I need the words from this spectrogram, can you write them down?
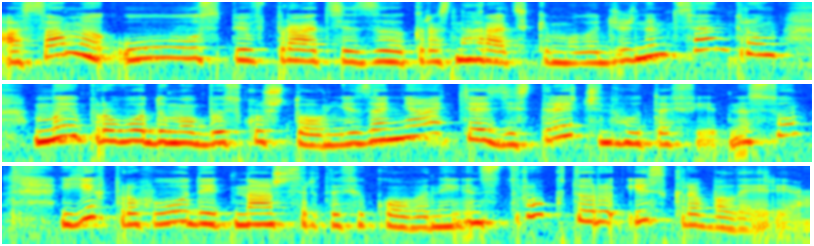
А саме у співпраці з Красноградським молодіжним центром ми проводимо безкоштовні заняття зі стретчингу та фітнесу. Їх проводить наш сертифікований інструктор Іскра Валерія.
